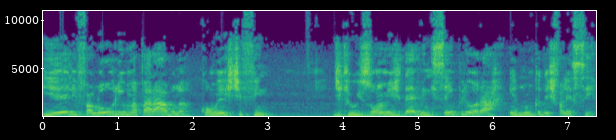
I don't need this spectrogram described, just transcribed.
e ele falou-lhe uma parábola com este fim, de que os homens devem sempre orar e nunca desfalecer.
